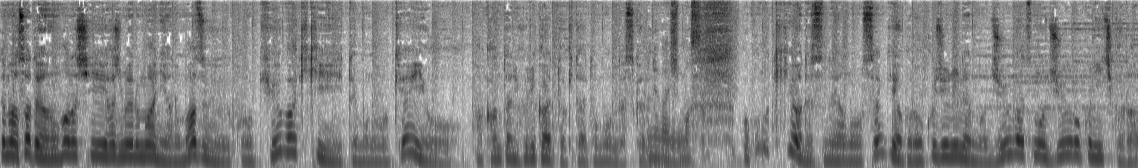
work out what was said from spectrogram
でまあ、さてあのお話し始める前にあのまずこのキューバ危機というものの経緯をまあ簡単に振り返っておきたいと思うんですけれどもお願いします。まあこの危機はですねあの1962年の10月の16日から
